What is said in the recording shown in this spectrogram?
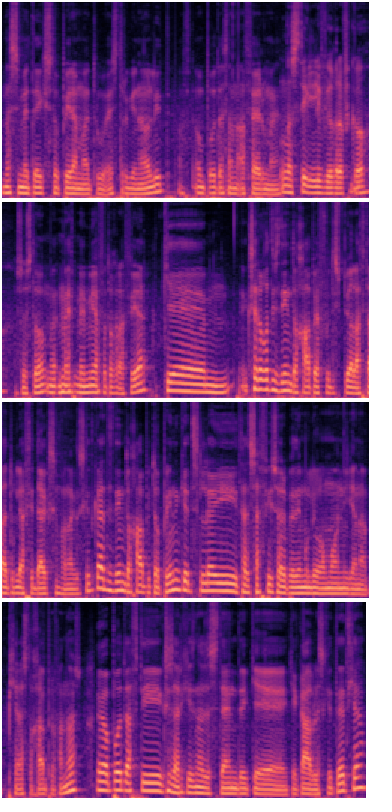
να συμμετέχει στο πείραμα του Estrogenolid. Αυτό- Οπότε θα αναφέρουμε. Να στείλει βιογραφικό. Σωστό, με, με, με μία φωτογραφία. Και μ, ξέρω εγώ, της δίνει το χάπι αφού της πει όλα αυτά. Του λέει αυτή εντάξει, συμφωνώ και σχετικά. Της δίνει το χάπι, το πίνει και της λέει θα της αφήσω ρε παιδί μου λίγο μόνη για να πιάσει το χάπι προφανώς. Ε, οπότε αυτή ξέρεις, αρχίζει να ζεσταίνεται και, και κάβλες και τέτοια.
